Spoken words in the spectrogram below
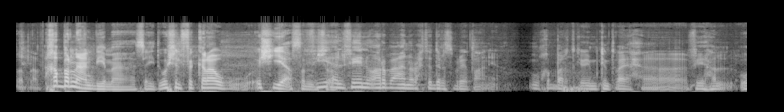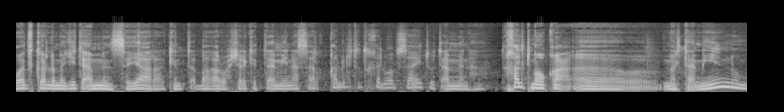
بالضبط. خبرنا عن بيما سعيد. وش الفكرة وإيش هي أصلا في المشروع؟ 2004 أنا رحت أدرس بريطانيا. وخبرتك يمكن كنت رايح آه، في هال. وأذكر لما جيت امن السياره كنت أبغى أروح شركة تأمين أسأل قالوا لي تدخل website وتأمنها. دخلت موقع آه، مال تأمين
